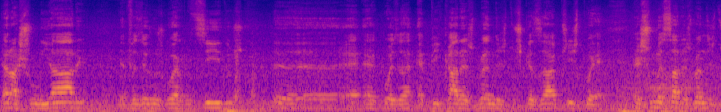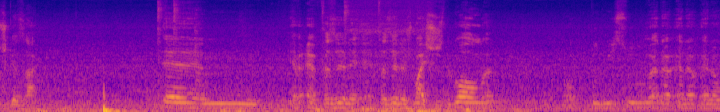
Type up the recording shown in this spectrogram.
era a chulear, a fazer os guarnecidos, eh, a, a coisa, a picar as bandas dos casacos, isto é, a chumaçar as bandas dos casacos. Ehm, a, fazer, a fazer as baixas de Pronto, tudo isso era, era- eram,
